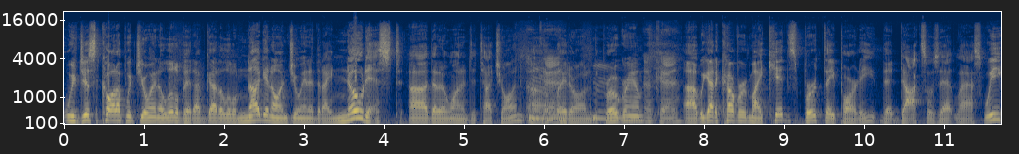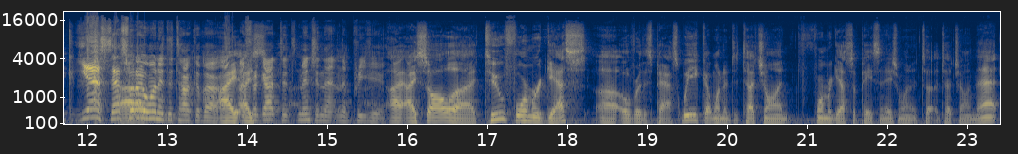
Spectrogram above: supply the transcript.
we've just caught up with Joanna a little bit. I've got a little nugget on Joanna that I noticed uh, that I wanted to touch on uh, Okay. later on in the program. Okay. Uh, we got to cover my kid's birthday party that Docs was at last week. Yes, that's what I Uh, wanted to talk about. I- I, I- forgot to mention that in the preview. I, I saw uh, two former guests uh, over this past week. I wanted to touch on former guests of Pace Nation. wanted to t- touch on that,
